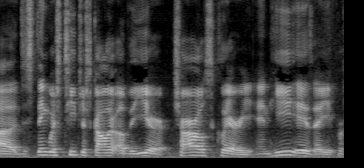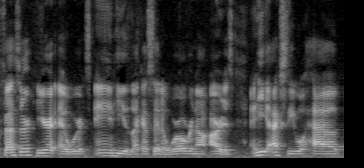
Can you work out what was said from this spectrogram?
uh, Distinguished Teacher Scholar of the Year, Charles Clary, and he is a professor here at Edwards, and he is, like I said, a world-renowned artist, and he actually will have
